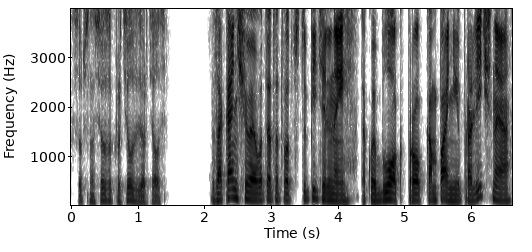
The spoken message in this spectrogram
собственно, все закрутилось, завертелось. Заканчивая вот этот вот вступительный такой блок про компанию и про личное,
